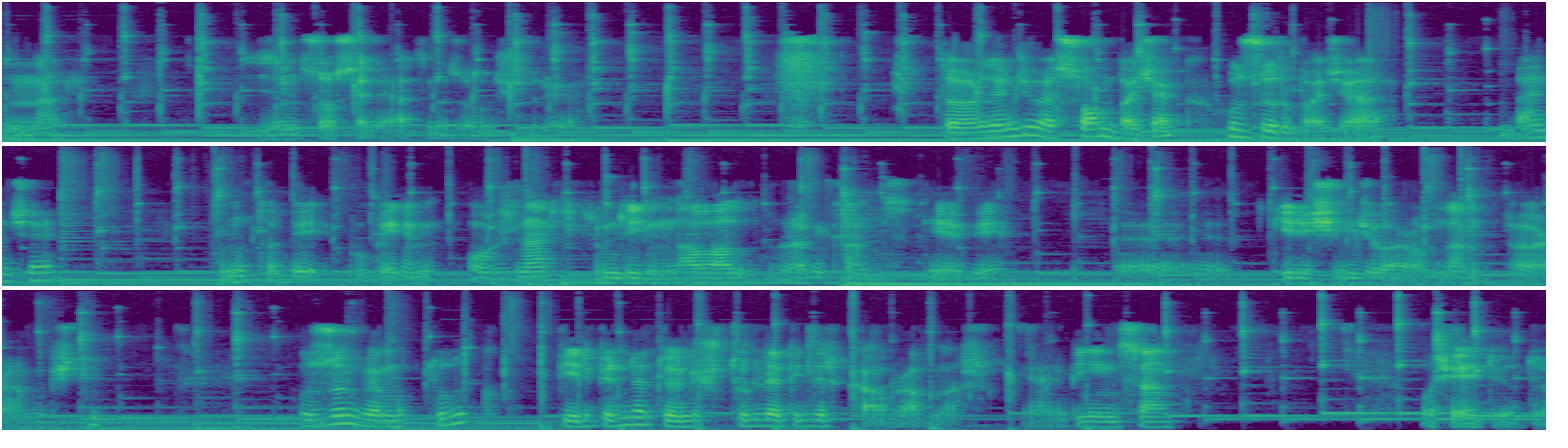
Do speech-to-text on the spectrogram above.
Bunlar sizin sosyal hayatınızı oluşturuyor. Dördüncü ve son bacak huzur bacağı. Bence bunu tabi bu benim orijinal fikrim değil. Naval Ravikant diye bir e, girişimci var ondan öğrenmiştim. Huzur ve mutluluk birbirine dönüştürülebilir kavramlar. Yani bir insan o şey diyordu.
